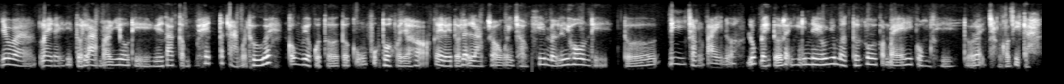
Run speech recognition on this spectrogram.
nhưng mà ngày đấy thì tớ làm bao nhiêu thì người ta cầm hết tất cả mọi thứ ấy. Công việc của tớ tớ cũng phụ thuộc vào nhà họ. Ngày đấy tớ lại làm cho ông anh chồng. Khi mà ly hôn thì tớ đi trắng tay nữa. Lúc đấy tớ lại nghĩ nếu như mà tớ lôi con bé đi cùng thì tớ lại chẳng có gì cả.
